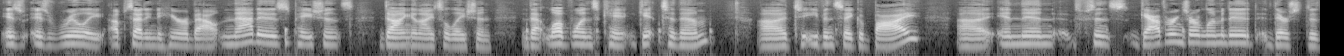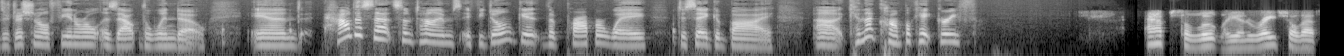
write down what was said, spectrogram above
is is really upsetting to hear about, and that is patients dying in isolation. That loved ones can't get to them uh, to even say goodbye. Uh, and then, since gatherings are limited, there's the traditional funeral is out the window. And how does that sometimes, if you don't get the proper way to say goodbye, uh, can that complicate grief? Absolutely. And Rachel, that's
